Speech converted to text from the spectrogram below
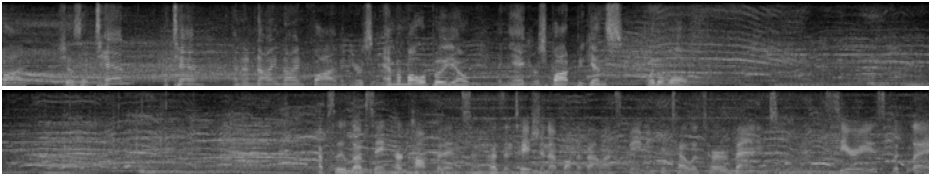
She has a 10, a 10, and a 995. And here's Emma Malabuyo in the anchor spot, begins with a wolf. Absolutely love seeing her confidence and presentation up on the balance beam. You can tell it's her event series with Lei.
